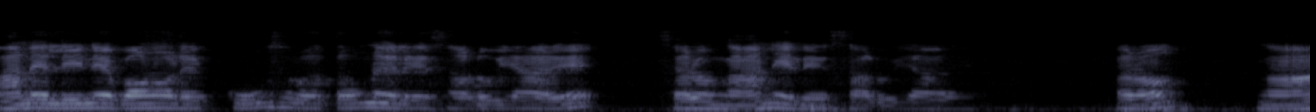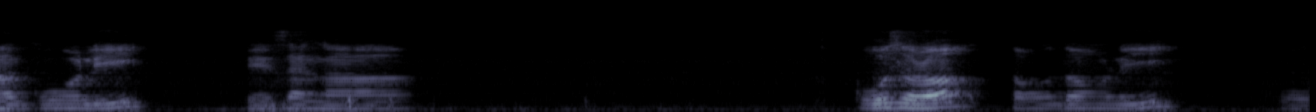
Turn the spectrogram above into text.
5နဲ့4နဲ့ပေါင်းတော့လဲ9ဆိုတော့3နဲ့လဲစားလို့ရတယ်ဆရာတော့9နဲ့လဲစားလို့ရတယ်အဲ့တော့9 9လီ45 9ဆိုတော့3 3လီဟို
